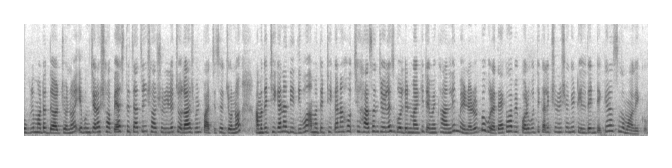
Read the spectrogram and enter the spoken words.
অগ্রিম অর্ডার দেওয়ার জন্য এবং যারা শপে আসতে চাচ্ছেন সশরীরে চলে আসবেন পারচেসের জন্য। আমাদের ঠিকানা দিয়ে দিব। আমাদের ঠিকানা হচ্ছে Hasan jewellers golden market M A খানলিন মেরিনা রোড বগুড়া। দেখা হবে পরবর্তী কালেকশনের সঙ্গে। টিল দেন টেক কেয়ার আসসালামু আলাইকুম।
